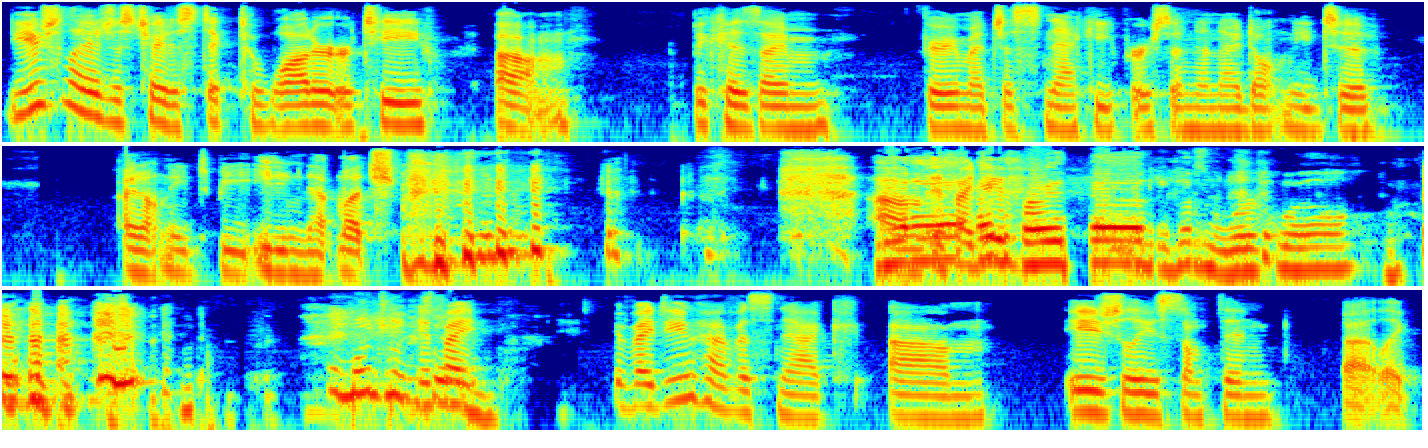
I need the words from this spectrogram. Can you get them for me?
usually I just try to stick to water or tea, um, because I'm very much a snacky person and I don't need to. I don't need to be eating that much. um, yeah, if I do, tried that. It doesn't work well. A bunch of If I- if I do have a snack, um, usually something uh, like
